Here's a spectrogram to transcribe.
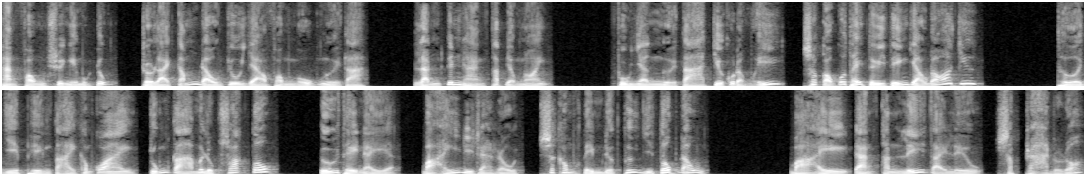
Hàng Phong suy nghĩ một chút, rồi lại cắm đầu chui vào phòng ngủ của người ta. Lãnh Kinh Hàng thấp giọng nói, phu nhân người ta chưa có đồng ý, sao cậu có thể tùy tiện vào đó chứ? Thừa dịp hiện tại không có ai, chúng ta mới lục soát tốt. Cứ thế này, bà ấy đi ra rồi, sẽ không tìm được thứ gì tốt đâu. Bà ấy đang thanh lý tài liệu, sắp ra rồi đó.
